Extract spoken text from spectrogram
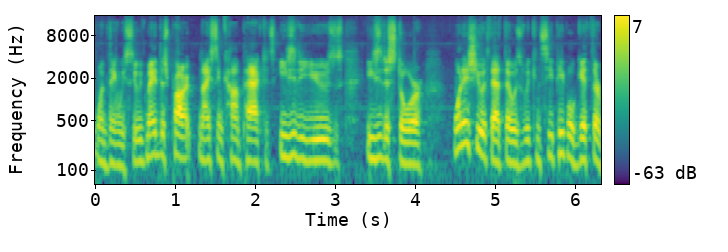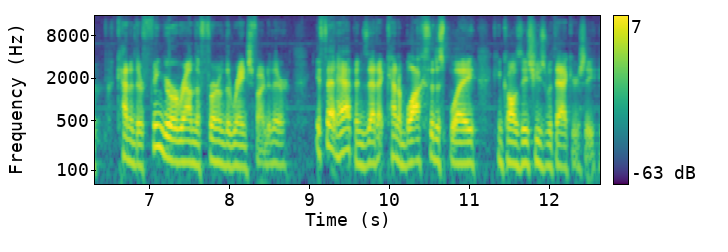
one thing we see, we've made this product nice and compact. It's easy to use, easy to store. One issue with that though is we can see people get their kind of their finger around the front of the rangefinder there. If that happens, that kind of blocks the display, can cause issues with accuracy.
